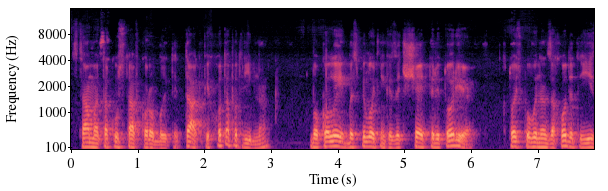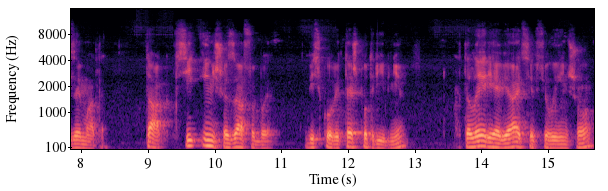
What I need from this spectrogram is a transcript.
саме таку ставку робити. Так, піхота потрібна, бо коли безпілотники зачищають територію, хтось повинен заходити і її займати. Так, всі інші засоби військові теж потрібні. Артилерія, авіація, всього іншого.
